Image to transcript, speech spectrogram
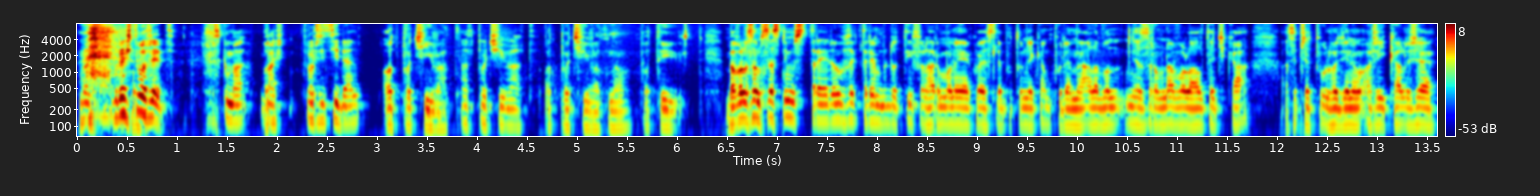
Budeš, budeš tvořit. Dneska má, máš tvořící den, Odpočívat. odpočívat. Odpočívat, no. Po tý... Bavil jsem se s tím strejdou, se kterým do té filharmonie, jako jestli potom někam půjdeme, ale on mě zrovna volal teďka, asi před půl hodinou a říkal, že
